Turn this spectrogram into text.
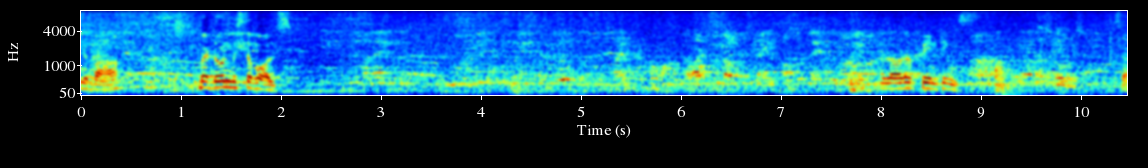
The bar. But don't miss the walls. A lot of paintings. So,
